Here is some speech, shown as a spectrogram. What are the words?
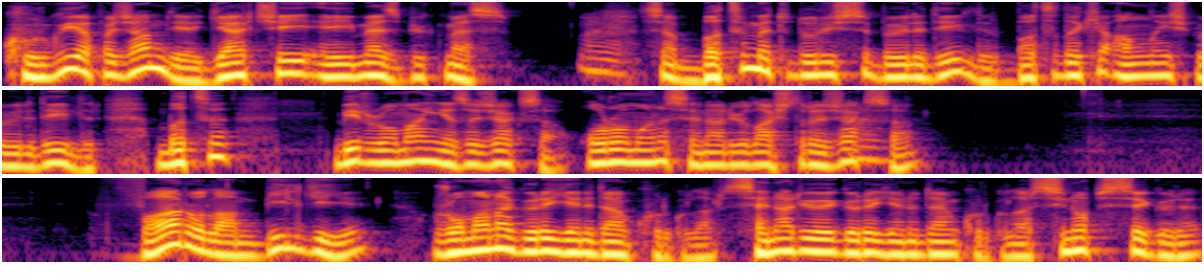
Kurgu yapacağım diye gerçeği eğmez bükmez. Evet. Mesela Batı metodolojisi böyle değildir. Batı'daki anlayış böyle değildir. Batı bir roman yazacaksa, o romanı senaryolaştıracaksa var olan bilgiyi romana göre yeniden kurgular. Senaryoya göre yeniden kurgular. Sinopsise göre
